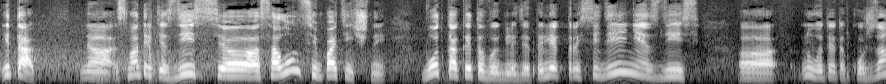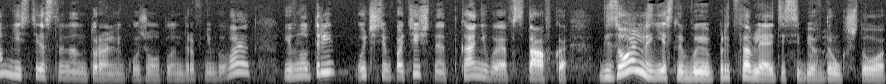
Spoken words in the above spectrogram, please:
Итак, э, смотрите, здесь э, салон симпатичный. Вот как это выглядит. Электросиденье здесь ну, вот это кожзам, естественно, натуральной кожи Outlander'ов не бывает. И внутри очень симпатичная тканевая вставка. Визуально, если вы представляете себе вдруг, что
